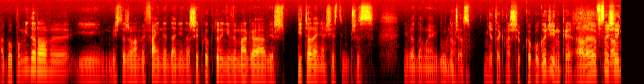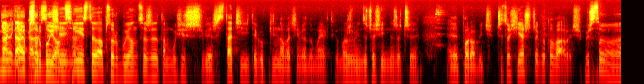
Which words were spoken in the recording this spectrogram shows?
albo pomidorowy i myślę, że mamy fajne danie na szybko, które nie wymaga, wiesz, pitolenia się z tym przez nie wiadomo jak długi No, czas. Nie tak na szybko, bo godzinkę, ale w sensie No nie, tak, nie tak, w absorbujące. sensie nie jest to absorbujące, że tam musisz, wiesz, stać i tego pilnować, nie wiadomo jak, tylko możesz w międzyczasie inne rzeczy e, porobić. Czy coś jeszcze gotowałeś? Wiesz co,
